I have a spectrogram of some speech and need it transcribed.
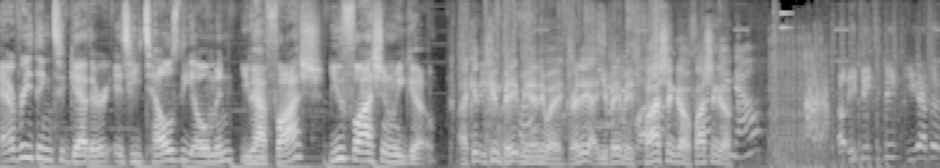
everything together is he tells the Omen, you have flash, you flash and we go. I can, you can bait me anyway. Ready? You bait me. Flash and go, flash and go. Oh, he peeked, he peeked. You got the...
